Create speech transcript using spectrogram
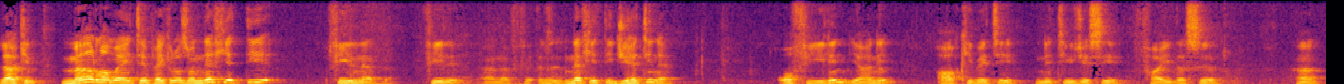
lakin ma rameyte peki o zaman nefyettiği fiil nerede? Fiili yani nefyettiği ciheti ne? O fiilin yani akibeti, neticesi, faydası ha?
